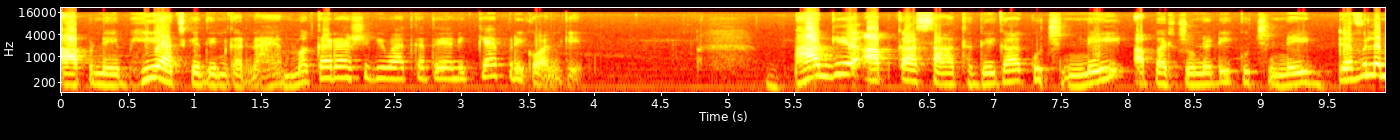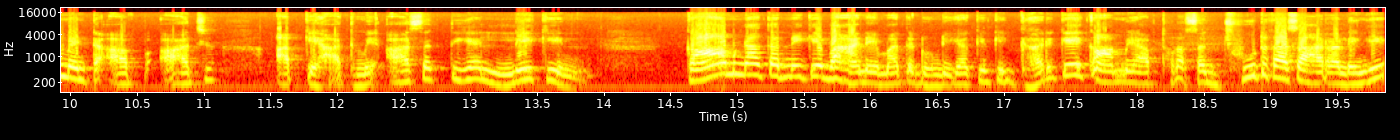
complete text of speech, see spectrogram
आपने भी आज के दिन करना है। मकर राशि की बात करते हैं, यानी कैप्रिकॉन की। भाग्य आपका साथ देगा। कुछ नई अपॉर्चुनिटी कुछ नई डेवलपमेंट आप आज आपके हाथ में आ सकती है, लेकिन काम ना करने के बहाने मत ढूंढिएगा, क्योंकि घर के काम में आप थोड़ा सा झूठ का सहारा लेंगे।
